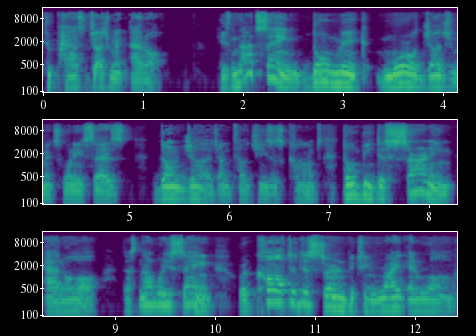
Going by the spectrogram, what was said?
to pass judgment at all. He's not saying don't make moral judgments when he says don't judge until Jesus comes. Don't be discerning at all. That's not what he's saying. We're called to discern between right and wrong.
